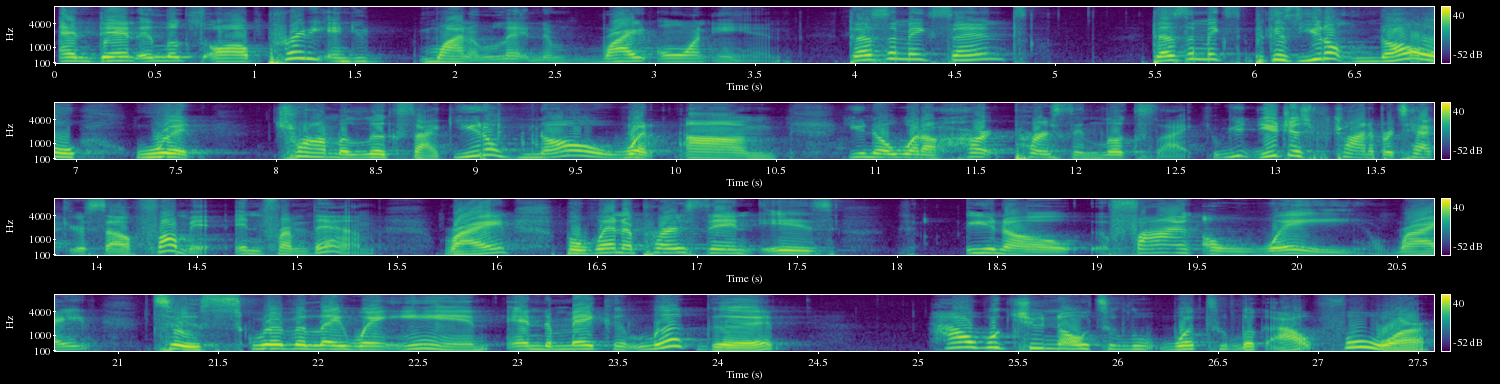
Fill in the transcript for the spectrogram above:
And then it looks all pretty and you wind up letting them right on in. Doesn't make sense? Doesn't make because you don't know what trauma looks like. You don't know what um you know what a hurt person looks like. You're just trying to protect yourself from it and from them, right? But when a person is you know, find a way, right, to scribble a way in and to make it look good, how would you know to what to look out for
